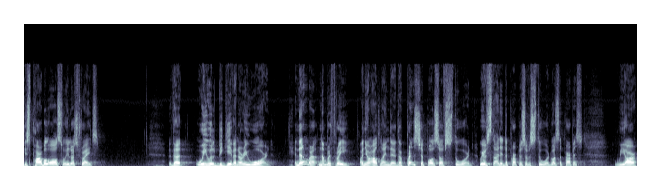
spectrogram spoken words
This parable also illustrates that we will be given a reward. And then number, number three on your outline there, the principles of steward. We have studied the purpose of a steward. What's the purpose? We are,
